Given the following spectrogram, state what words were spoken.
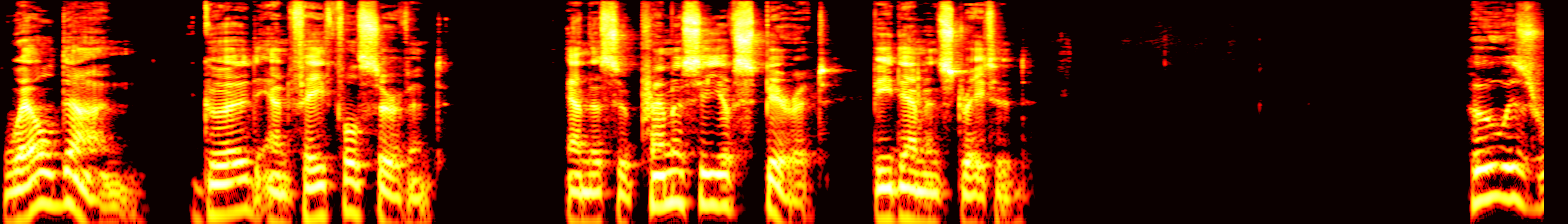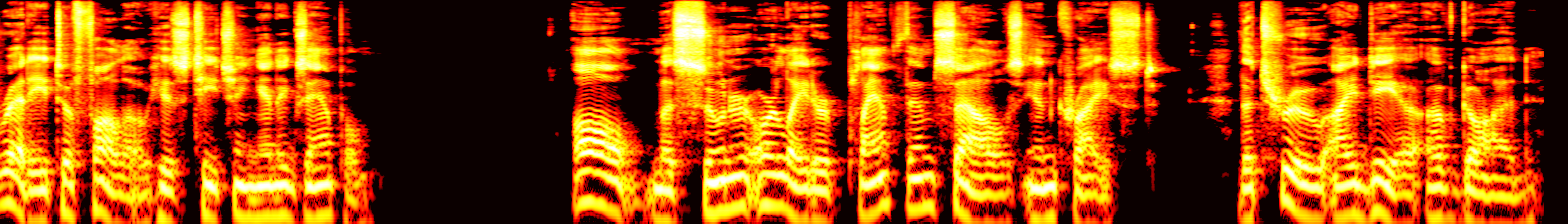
Well done, good and faithful servant, and the supremacy of spirit be demonstrated. who is ready to follow his teaching and example. All must sooner or later plant themselves in Christ, the true idea of God.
